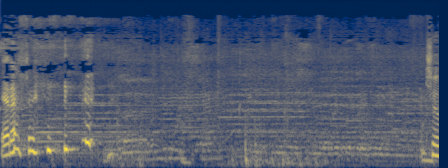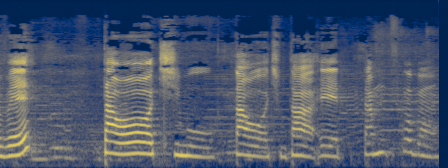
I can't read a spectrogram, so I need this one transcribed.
Era frente. Deixa eu ver. Tá ótimo. Tá ótimo. Tá, é, tá, ficou bom.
